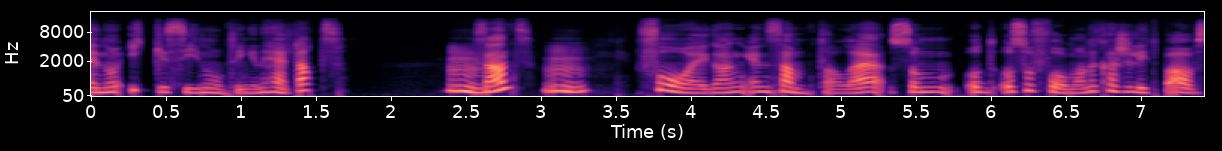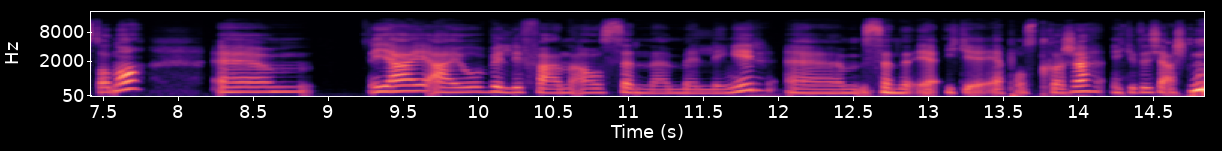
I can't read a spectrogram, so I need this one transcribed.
enn å ikke si noen ting i det hele tatt. Mm. Sant? Mm. få i gang en samtale som Og, og så får man det kanskje litt på avstand òg. jeg er jo veldig fan av å sende meldinger. Um, sende e ikke e-post, kanskje. Ikke til kjæresten.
